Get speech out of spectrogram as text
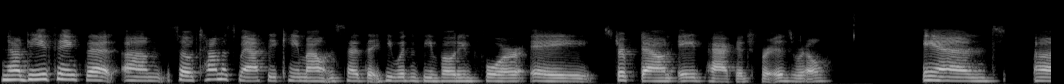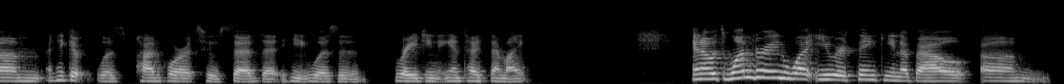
Now, do you think that um, so Thomas Massie came out and said that he wouldn't be voting for a stripped down aid package for Israel? And um, I think it was Podhoretz who said that he was a raging anti Semite. And I was wondering what you were thinking about um,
